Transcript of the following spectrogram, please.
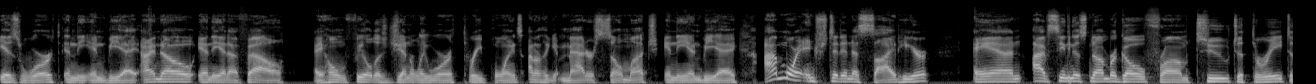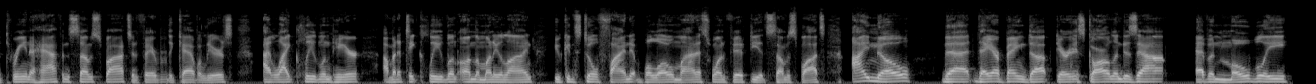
is worth in the NBA. I know in the NFL, a home field is generally worth three points. I don't think it matters so much in the NBA. I'm more interested in a side here, And I've seen this number go from two to three to three and a half in some spots in favor of the Cavaliers. I like Cleveland here. I'm going to take Cleveland on the money line. You can still find it below minus 150 at some spots. I know that they are banged up. Darius Garland is out. Evan Mobley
